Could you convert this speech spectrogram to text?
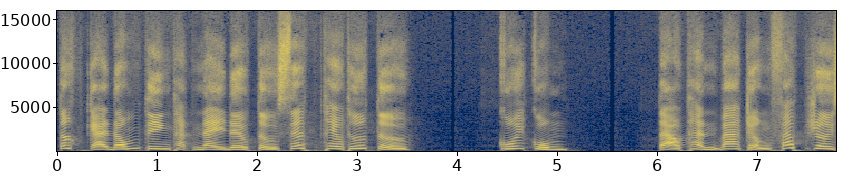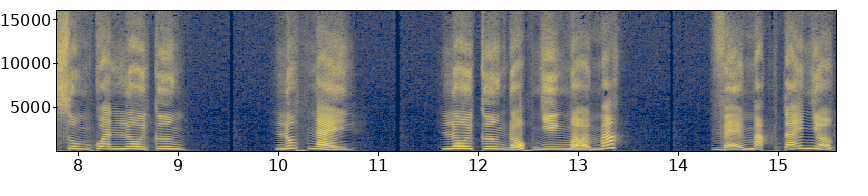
Tất cả đống tiên thạch này đều tự xếp theo thứ tự. Cuối cùng, tạo thành ba trận pháp rơi xung quanh lôi cương. Lúc này, lôi cương đột nhiên mở mắt. Vẽ mặt tái nhợt.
